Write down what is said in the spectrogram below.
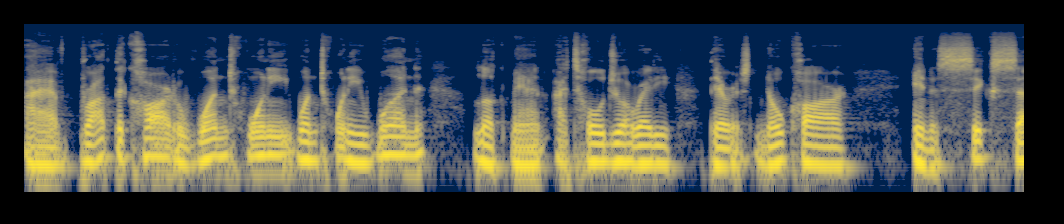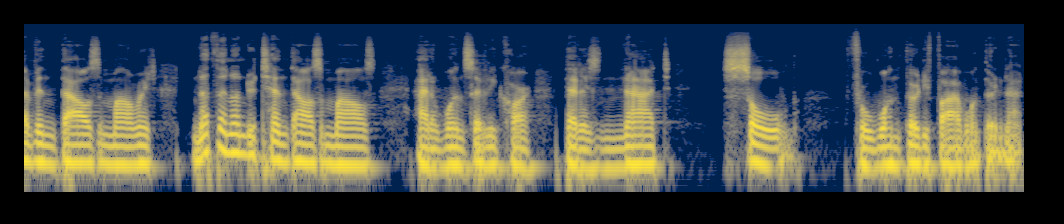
I have brought the car to 120, 121. Look, man, I told you already, there is no car in a six, 7,000 mile range, nothing under 10,000 miles at a 170 car that is not sold for 135, 139.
